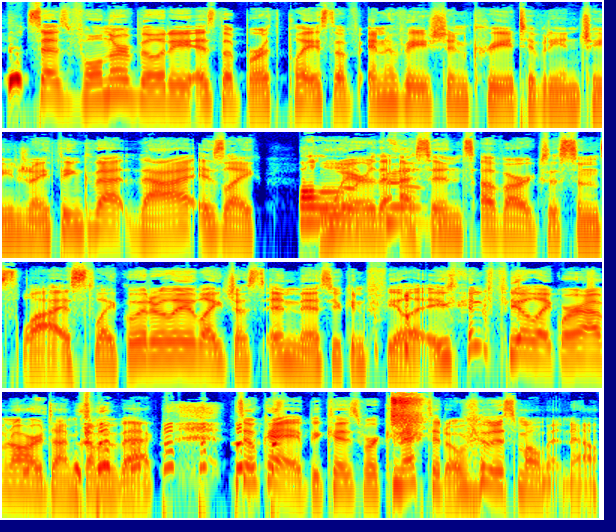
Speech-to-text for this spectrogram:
says vulnerability is the birthplace of innovation, creativity, and change. And I think that that is like where the essence of our existence lies. Like literally, like just in this, you can feel it. You can feel like we're having a hard time coming back. It's okay because we're connected over this moment now.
